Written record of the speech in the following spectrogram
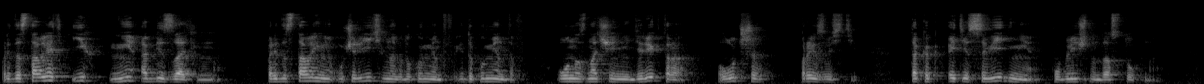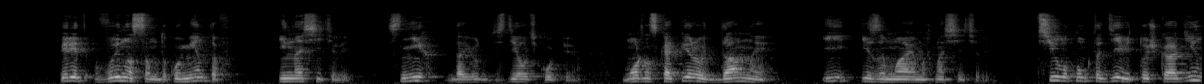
Предоставлять их не обязательно. Предоставление учредительных документов и документов о назначении директора лучше произвести, так как эти сведения публично доступны. Перед выносом документов и носителей с них дают сделать копию. Можно скопировать данные и изымаемых носителей. В силу пункта 9.1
